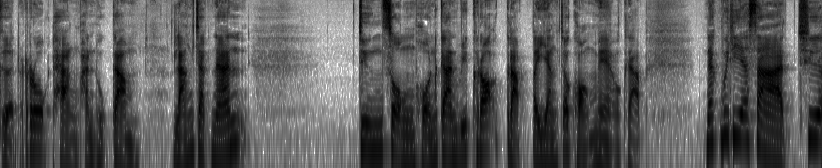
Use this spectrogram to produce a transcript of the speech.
เกิดโรคทางพันธุกรรม หลังจากนั้นจึงส่งผลการวิเคราะห์กลับไปยังเจ้าของแมวครับ นักวิทยาศาสตร์เชื่อ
